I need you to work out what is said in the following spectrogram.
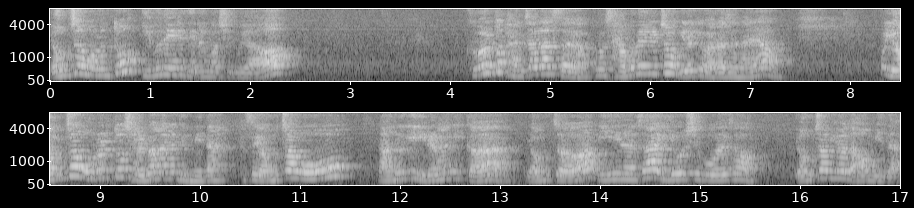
0.5는 또 2분의 1이 되는 것이고요. 그걸 또 반 잘랐어요. 그럼 4분의 1쪽 이렇게 말하잖아요. 그럼 0.5를 또 절반하면 됩니다. 그래서 0.5 나누기 2를 하니까 0.2는 4, 2, 5, 15에서 0.25 나옵니다.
